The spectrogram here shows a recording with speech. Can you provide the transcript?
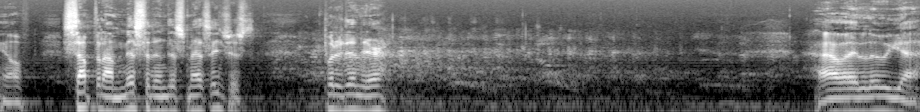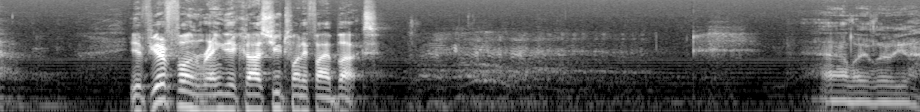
you know, something I'm missing in this message, just put it in there. Hallelujah. If your phone rings, it costs you 25 bucks. Hallelujah.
